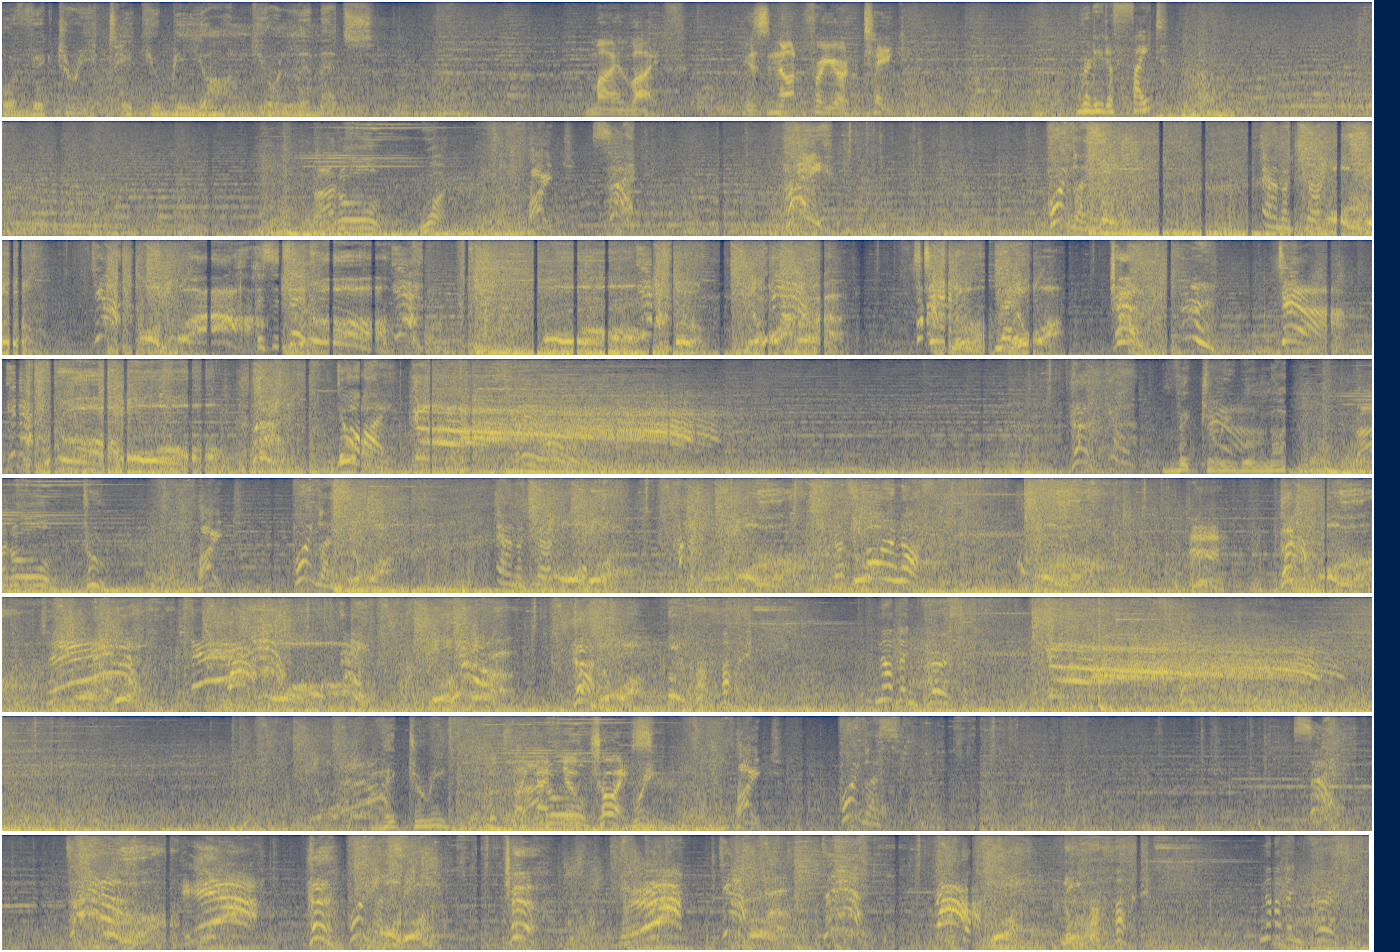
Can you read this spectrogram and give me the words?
for victory take you beyond your limits. My life is not for your taking. Ready to fight? Battle one. Fight! Set! Hey! Pointless! Amateur! Yeah! This is it! Yeah! Yeah! Ready? Do I? Victory will not. Battle two. Fight! Pointless! Amateur! That's far enough! Nothing personal! Victory. Looks like I've no choice. Three. Fight! Pointless! Set! Pointless! Nothing personal!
